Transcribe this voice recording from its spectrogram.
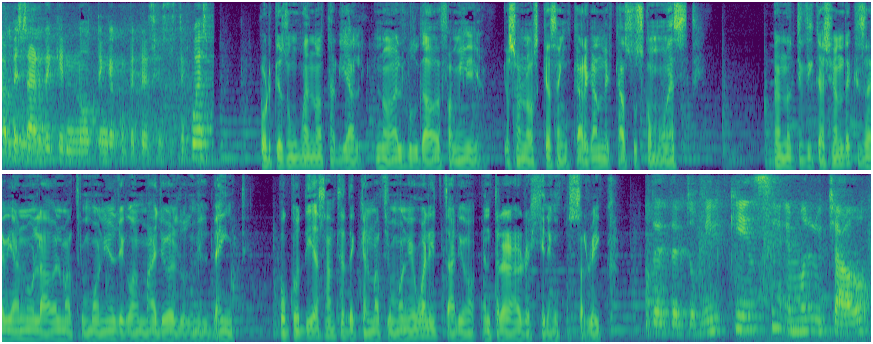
a pesar de que no tenga competencias este juez porque es un juez notarial y no del juzgado de familia, que son los que se encargan de casos como este. La notificación de que se había anulado el matrimonio llegó en mayo del 2020, pocos días antes de que el matrimonio igualitario entrara a regir en Costa Rica. Desde el 2015 hemos luchado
